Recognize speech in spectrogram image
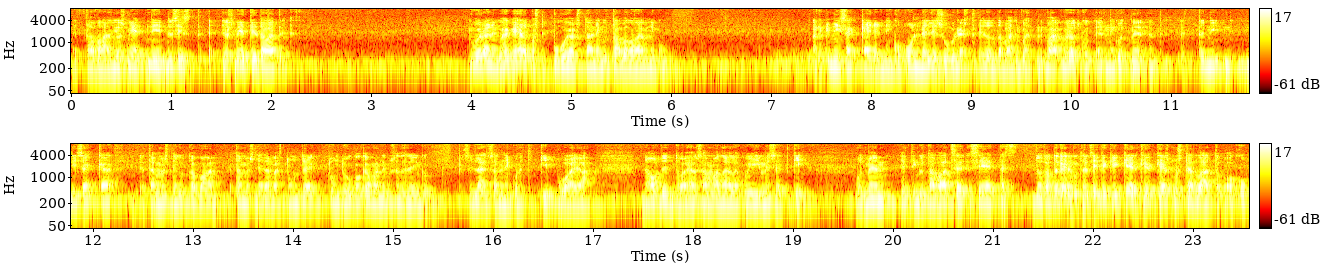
Että vaan, jos, miet, niin, siis, jos miettii tavallaan, että voidaan niin kuin helposti puhua jostain niin kuin tavallaan niin kuin ainakin nisäkkäiden niin kuin onnellisuudesta tietyllä tavalla, että, että jotkut, että, että, että, että nisäkkäät ja tämmöiset, niin kuin, tämmöiset elämät tuntee, tuntuu kokevan niin kuin, niin kuin, sillänsä niin kuin, että kipua ja nautintoa ihan samalla lailla kuin ihmisetkin. Mutta meidän että, niin kuin, se, se, että no totta kai niin siitäkin keskustellaan, että onko,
